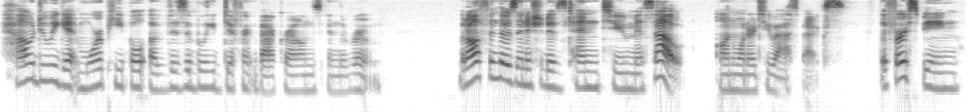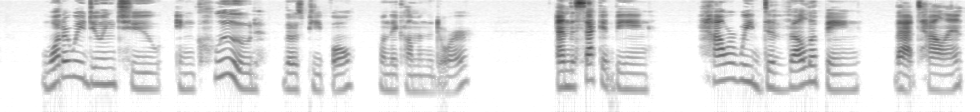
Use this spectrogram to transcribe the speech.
How do we get more people of visibly different backgrounds in the room? But often those initiatives tend to miss out on one or two aspects. The first being, what are we doing to include those people when they come in the door? And the second being, how are we developing that talent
